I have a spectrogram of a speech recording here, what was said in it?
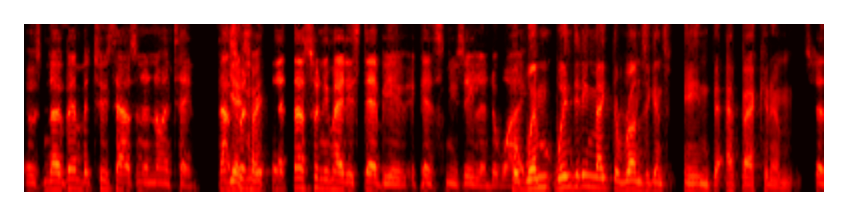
It was November 2019. That's yeah, when so, that's when he made his debut against New Zealand away. But when when did he make the runs against in at Beckenham? So,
